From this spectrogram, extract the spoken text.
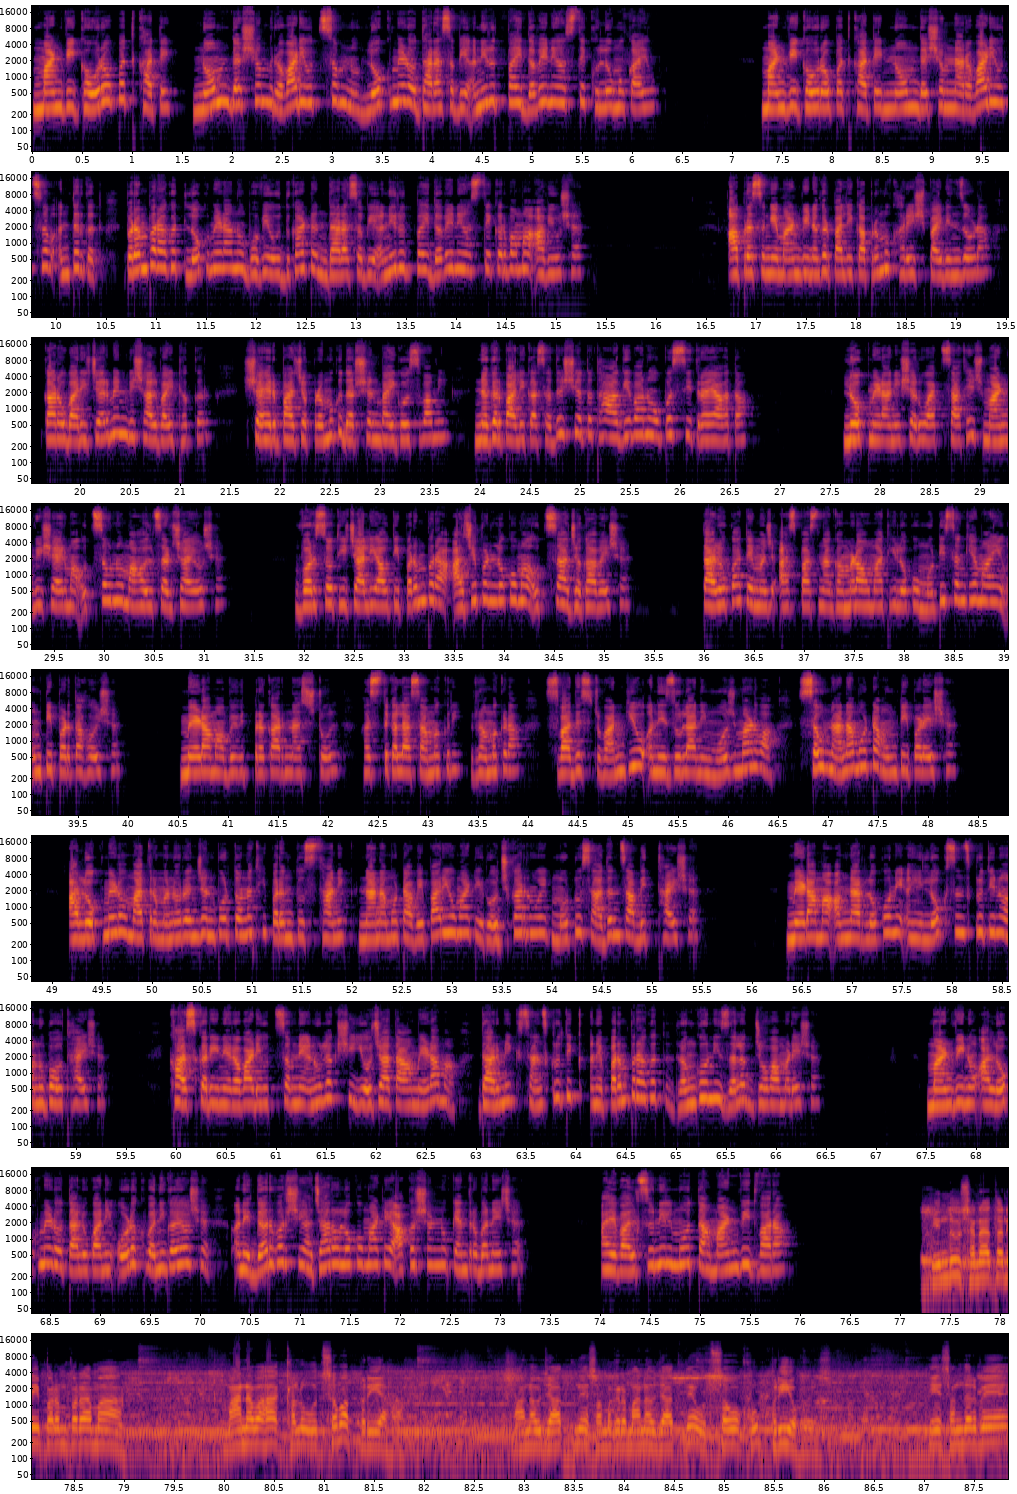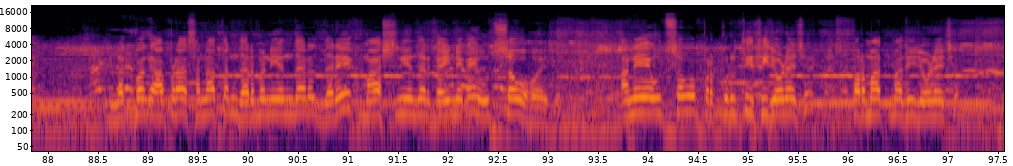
માંડવી ગૌરવપથ ખાતે નોમ દશમ રવાડી ઉત્સવનો લોકમેળો ધારાસભ્ય અનિરુદ્ધભાઈ દવેને હસ્તે ખુલ્લો મુકાયો. માંડવી ગૌરવપથ ખાતે નોમ દશમના રવાડી ઉત્સવ અંતર્ગત પરંપરાગત લોકમેળાનું ભવ્ય ઉદ્ઘાટન ધારાસભ્ય અનિરુદ્ધભાઈ દવેને હસ્તે કરવામાં આવ્યું છે. આ પ્રસંગે માંડવી નગરપાલિકા પ્રમુખ હરીશભાઈ વિંજોડા કારોબારી ચેરમેન વિશાલભાઈ ઠક્કર, શહેર ભાજપ પ્રમુખ દર્શનભાઈ ગોસ્વામી, નગરપાલિકા સદસ્ય તથા આગેવાનો ઉપસ્થિત રહ્યા હતા. લોકમેળાની શરૂઆત સાથે જ માંડવી શહેરમાં ઉત્સવનો માહોલ સર્જાયો છે. વર્ષોથી ચાલી આવતી પરંપરા આજે પણ લોકોમાં ઉત્સાહ જગાવે છે. તાલુકા તેમજ આસપાસના ગામડાઓમાંથી લોકો મોટી સંખ્યામાં અહીં ઉમટી પડતા હોય છે. મેળામાં વિવિધ પ્રકારના સ્ટોલ, હસ્તકલા સામગ્રી, રમકડા, સ્વાદિષ્ટ વાનગીઓ અને ઝૂલાની મોજ માણવા સૌ નાના મોટા ઉમટી પડે છે. આ લોકમેળો માત્ર મનોરંજન પૂરતો નથી, પરંતુ સ્થાનિક નાના મોટા વેપારીઓ માટે રોજગારનું એક મોટું સાધન સાબિત થાય છે. મેળામાં આવનાર લોકોને અહીં લોક સંસ્કૃતિનો અનુભવ થાય છે. ખાસ કરીને રવાડી ઉત્સવને અનુલક્ષી યોજાતા આ મેળામાં ધાર્મિક, સાંસ્કૃતિક અને પરંપરાગત રંગોની ઝલક જોવા મળે છે. માંડવીનો આ લોકમેળો તાલુકાની ઓળખ બની ગયો છે અને દર વર્ષે હજારો લોકો માટે આકર્ષણનું કેન્દ્ર બને છે. અહેવાલ સુનિલ મોતા, માંડવી દ્વારા. હિન્દુ સનાતની પરંપરામાં માનવ ખલુ ઉત્સવ પ્રિય. માનવ જાતને સમગ્ર માનવજાતને ઉત્સવો ખૂબ પ્રિય હોય છે. એ સંદર્ભે લગભગ આપણા સનાતન ધર્મની અંદર દરેક માસની અંદર કંઈ ને કંઈ ઉત્સવો હોય છે. અને એ ઉત્સવો પ્રકૃતિથી જોડે છે, પરમાત્માથી જોડે છે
